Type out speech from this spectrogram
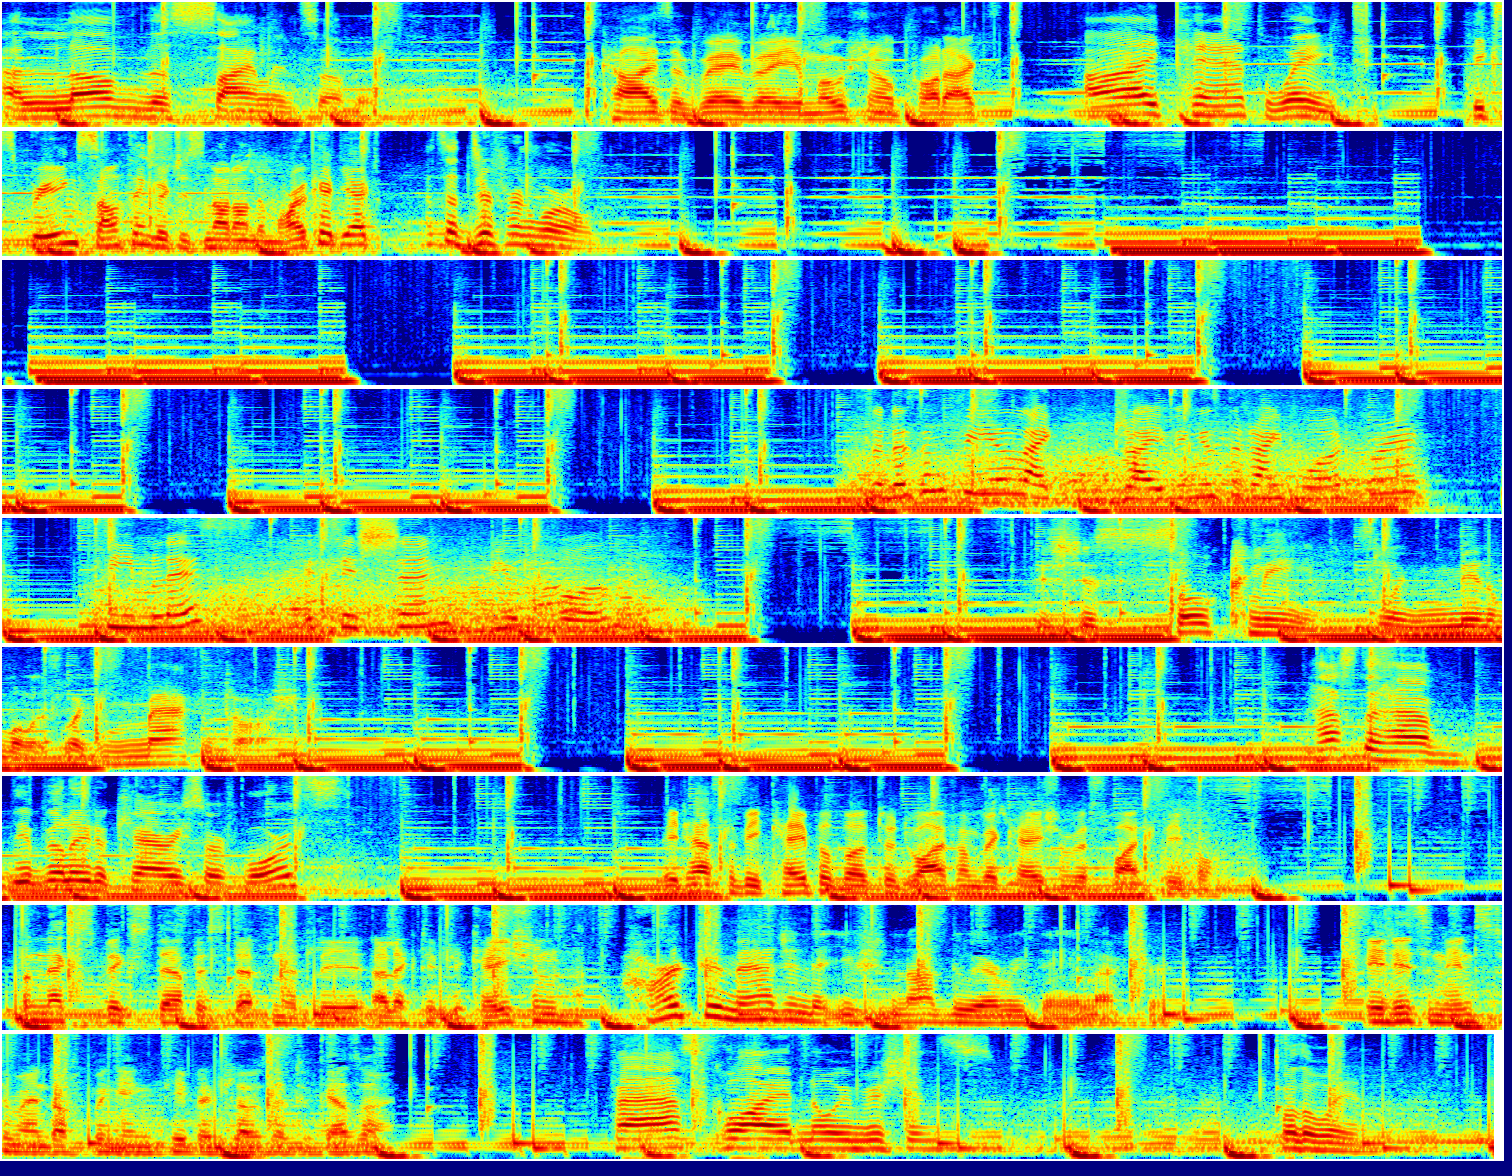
I love the silence of it. Car is a very, very emotional product. I can't wait. Experience something which is not on the market yet. It's a different world. So it doesn't feel like driving is the right word for it. Seamless, efficient, beautiful. It's just so clean. It's like minimal. It's like Macintosh. Has to have the ability to carry surfboards. It has to be capable to drive on vacation with five people. The next big step is definitely electrification. Hard to imagine that you should not do everything electric. It is an instrument of bringing people closer together. Fast, quiet, no emissions. For the win.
